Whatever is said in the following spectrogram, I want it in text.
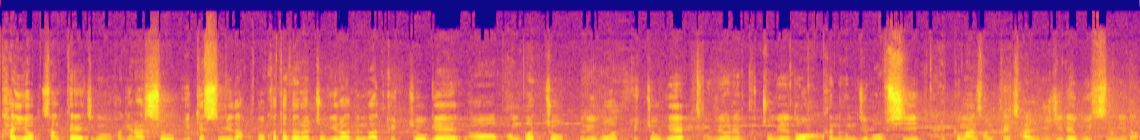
타이어 상태 지금 확인할 수 있겠습니다. 어, 쿼터 패널 쪽이라든가 뒤쪽에 어, 범퍼 쪽 그리고 뒤쪽에 리어 램프 쪽에도 큰 흠집 없이 깔끔한 상태 잘 유지되고 있습니다.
